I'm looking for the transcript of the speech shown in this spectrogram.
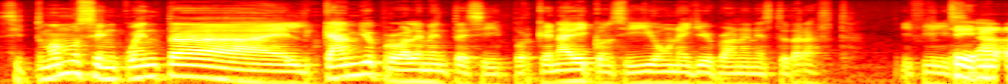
Si tomamos en cuenta el cambio, probablemente sí, porque nadie consiguió un AJ Brown en este draft. Y Philly sí, a,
